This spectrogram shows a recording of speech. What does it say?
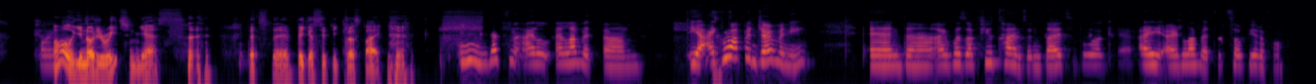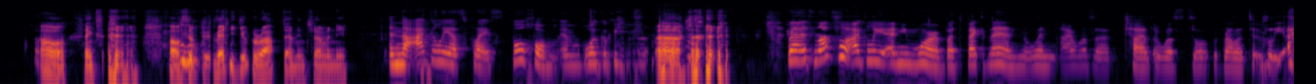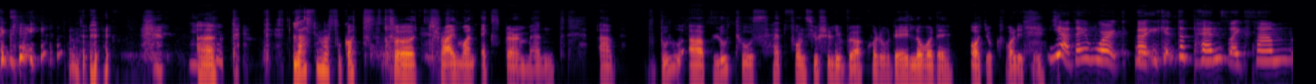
Or Oh, you know the region? Yes. That's the biggest city close by. Mhm, that's I love it. Um, yeah, I grew up in Germany, and uh, I was a few times in Salzburg. I I love it. It's so beautiful. Oh, thanks. Oh, so where did you grow up then in Germany? In the ugliest place, Bochum im Ruhrgebiet. Uh, Well, it's not so ugly anymore, but back then, when I was a child, it was still relatively ugly. uh, last time I forgot to try one experiment. Um, do uh, Bluetooth headphones usually work or do they lower the audio quality? Yeah, they work. Uh, it depends. Like some,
